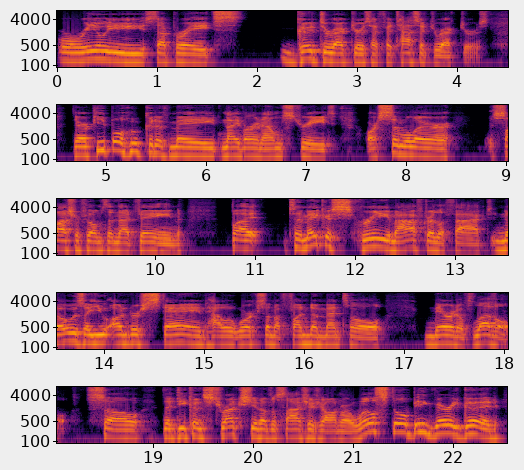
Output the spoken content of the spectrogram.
really separates good directors and fantastic directors. There are people who could have made Nightmare on Elm Street or similar slasher films in that vein, but to make a scream after the fact knows that you understand how it works on a fundamental narrative level. So the deconstruction of the slasher genre will still be very good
